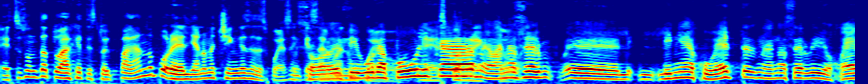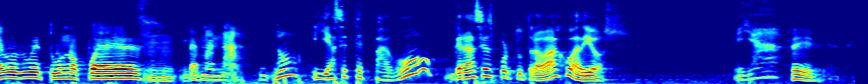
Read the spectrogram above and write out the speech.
Este es un tatuaje, te estoy pagando por él, ya no me chingues después en que salga soy en un figura juego. Pública, correcto, me van a hacer eh, línea de juguetes, me van a hacer videojuegos, güey, tú no puedes demandar. No, y ya se te pagó. Gracias por tu trabajo, adiós. Y ya. Sí, sí, sí.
